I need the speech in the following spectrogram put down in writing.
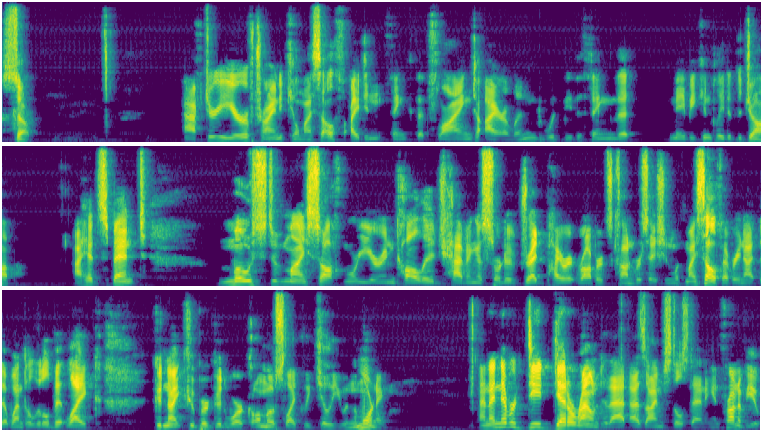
So, after a year of trying to kill myself, I didn't think that flying to Ireland would be the thing that maybe completed the job. I had spent most of my sophomore year in college having a sort of Dread Pirate Roberts conversation with myself every night that went a little bit like, Good night, Cooper, good work, I'll most likely kill you in the morning. And I never did get around to that as I'm still standing in front of you.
